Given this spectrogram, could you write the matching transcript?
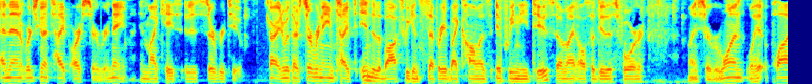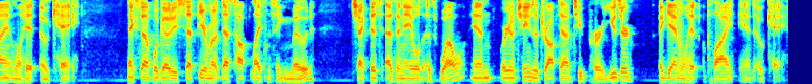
And then we're just going to type our server name. In my case, it is server 2. All right, with our server name typed into the box, we can separate by commas if we need to. So I might also do this for my server 1. We'll hit apply and we'll hit OK. Next up, we'll go to set the remote desktop licensing mode. Check this as enabled as well. And we're going to change the dropdown to per user. Again, we'll hit apply and OK.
